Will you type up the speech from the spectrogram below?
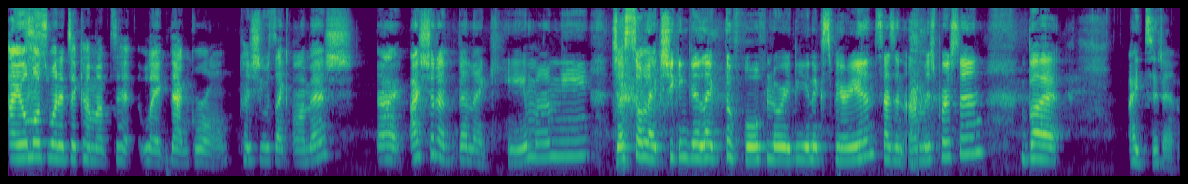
I almost wanted to come up to like that girl because she was like Amish. I I should have been like, hey, mommy, just so like she can get like the full Floridian experience as an Amish person, but I didn't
